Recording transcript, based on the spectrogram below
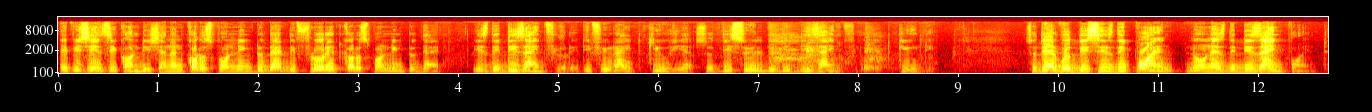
efficiency condition and corresponding to that the flow rate corresponding to that is the design flow rate. If you write Q here, so this will be the design flow rate QD. So, therefore, this is the point known as the design point.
